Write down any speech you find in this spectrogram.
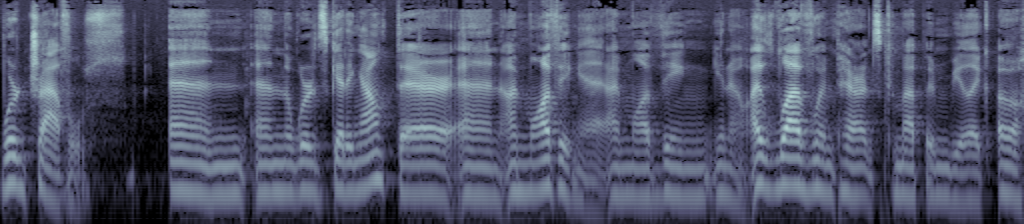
Word travels and and the word's getting out there and I'm loving it. I'm loving, you know, I love when parents come up and be like, "Ugh,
